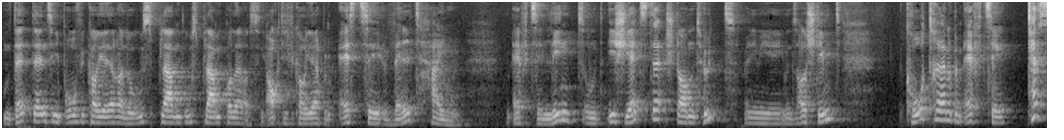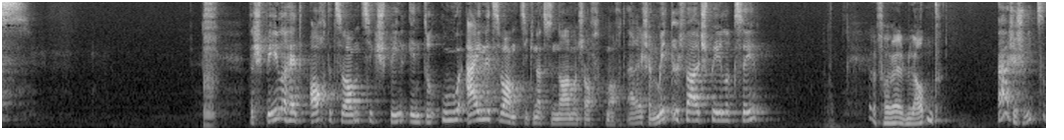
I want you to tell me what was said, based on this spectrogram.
Und hat dann seine Profikarriere ausplempern, also seine aktive Karriere beim SC Weltheim, beim FC Lind und ist jetzt, Stand heute, wenn, ich mich, wenn das alles stimmt, Co-Trainer beim FC Tess. Der Spieler hat 28 Spiele in der U21-Nationalmannschaft gemacht. Er war ein Mittelfeldspieler. Von welchem Land? Er war ein Schweizer.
